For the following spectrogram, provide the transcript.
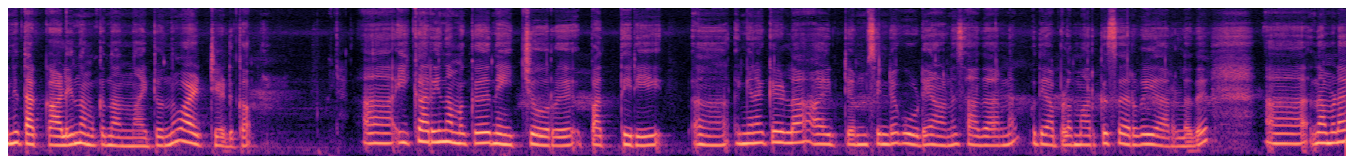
ഇനി തക്കാളി നമുക്ക് നന്നായിട്ടൊന്ന് വഴറ്റിയെടുക്കാം. ഈ കറി നമുക്ക് നെയ്ച്ചോറ് പത്തിരി ഇങ്ങനെയൊക്കെയുള്ള ഐറ്റംസിന്റെ കൂടെയാണ് സാധാരണ പുതിയാപ്പിളന്മാർക്ക് സെർവ് ചെയ്യാറുള്ളത്. നമ്മുടെ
